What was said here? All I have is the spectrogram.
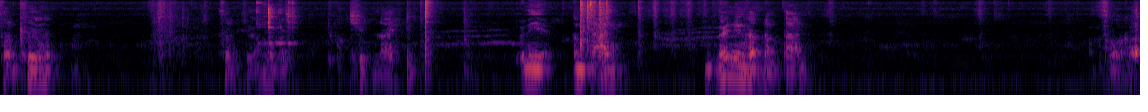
สอนเครื่องครับสอนเครื่องไม่ติดคลิปไหนอันนี้น้ำตาลน้อยนึงครับน้ำตาลพอครับ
